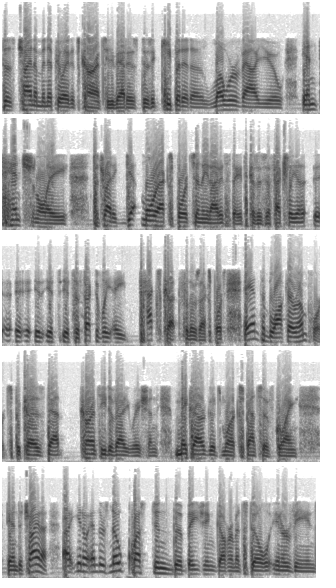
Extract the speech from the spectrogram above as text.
does China manipulate its currency? That is, does it keep it at a lower value intentionally to try to get more exports in the United States because it's effectively a, it, it, it's effectively a tax cut for those exports, and to block our imports because that currency devaluation makes our goods more expensive going into China. Uh, you know, and there's no question the Beijing government still intervenes,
